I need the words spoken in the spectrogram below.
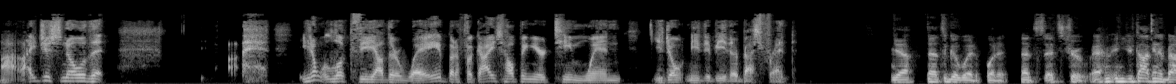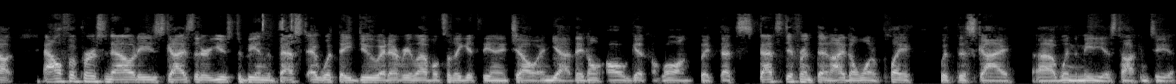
I just know that you don't look the other way, but if a guy's helping your team win, you don't need to be their best friend. Yeah, that's a good way to put it. That's it's true. I mean, you're talking about alpha personalities, guys that are used to being the best at what they do at every level till they get to the NHL. And yeah, they don't all get along, but that's that's different than I don't want to play with this guy uh, when the media is talking to you.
